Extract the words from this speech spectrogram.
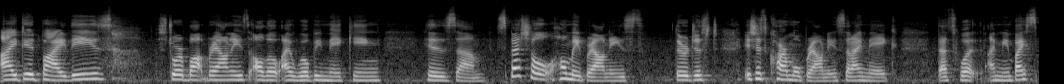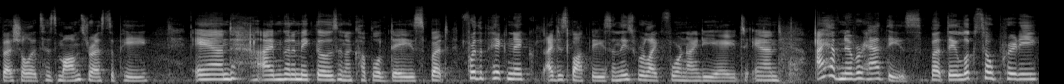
I did buy these store-bought brownies, although I will be making his um, special homemade brownies. They're just, it's just caramel brownies that I make. That's what I mean by special. It's his mom's recipe. And I'm gonna make those in a couple of days. But for the picnic, I just bought these and these were like $4.98. And I have never had these, but they look so pretty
